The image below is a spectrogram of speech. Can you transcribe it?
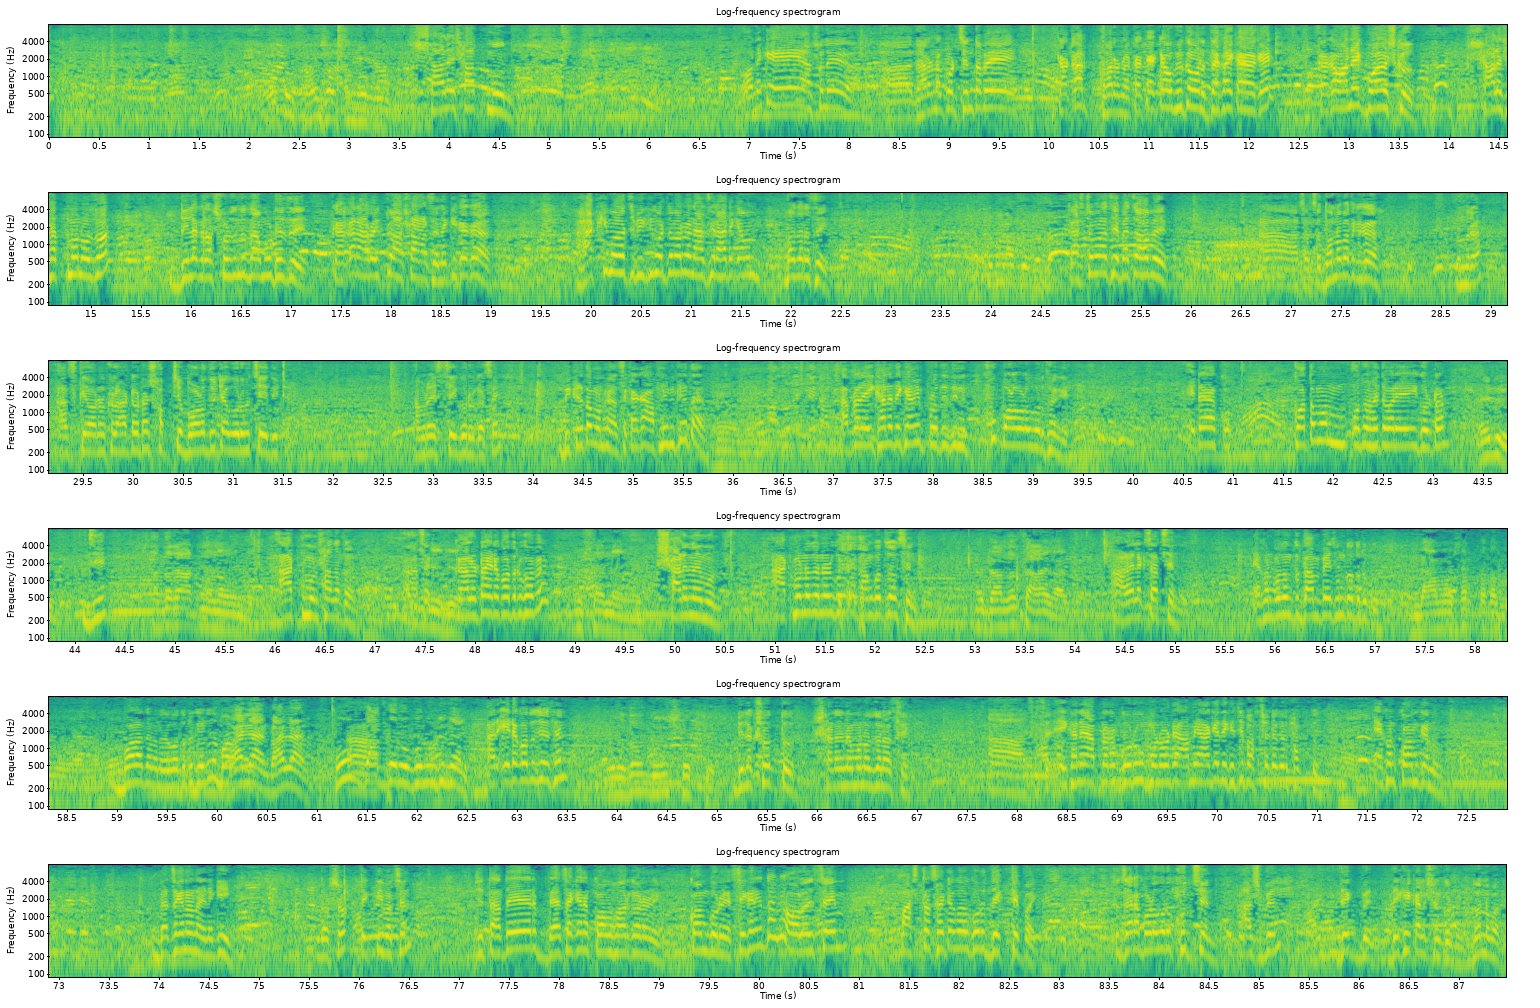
সাড়ে সাত মন। অনেকে আসলে ধারণা করছেন, তবে কাকার ধারণা, কাকা একটা অভিজ্ঞ মানুষ দেখায় কাকাকে। কাকা অনেক বয়স্ক, সাড়ে সাত মন ওজন, দুই লাখ দশ পর্যন্ত দাম উঠেছে। কাকার আরও একটু আশা আছে, নাকি কাকা? হাট কি মনে হচ্ছে, বিক্রি করতে পারবেন? আজকের হাটে কেমন বাজার আছে? কাস্টমার আছে, বেচা হবে। আচ্ছা আচ্ছা ধন্যবাদ কাকা। বন্ধুরা, আজকে অরণখোলা হাটে ওঠা সবচেয়ে বড় দুইটা গরু হচ্ছে এই দুইটা। আমরা এসছি গরুর কাছে। বিক্রেতা মনে হয় আছে। কাকা আপনি বিক্রেতা? আপনার এইখানে দেখে আমি প্রতিদিন খুব বড় বড় গরু থাকে। এটা কত মন ওজন হতে পারে এই গরুটা? জি। আট মনে সাদাটা। আচ্ছা। কালোটা এটা কতটুকু হবে? সাড়ে নয়। মন। আট মন ওজনের গরুটার দাম কত যাচ্ছেন দাম আড়াই লাখ। আড়াই লাখ চাচ্ছেন। এখন পর্যন্ত দাম পেয়েছেন কতটুকু? দাম ওসব কথা বলা যাবে না কতটুকু এটা বলা যাবে। না। ভাইজান ভাইজান খুব দাম আর এটা কত চেয়েছেন? দুই লাখ সত্তর। সাড়ে নয় মন ওজন আছে। আচ্ছা আচ্ছা এখানে আপনার গরু মোটামুটি আমি আগে দেখেছি পাঁচশো টাকা থাকতো। এখন কম কেন? বেচা কেনা নাই নাকি? দর্শক দেখতেই পাচ্ছেন যে তাদের বেচা কেনা কম হওয়ার কারণে কম করে নিচ্ছে এখানে কিন্তু আমি অলওয়েজ টাইম পাঁচটা ছয়টা করে গরু দেখতে পাই। তো যারা বড় গরু খুঁজছেন আসবেন দেখবেন দেখে কালেকশন করবেন। ধন্যবাদ।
